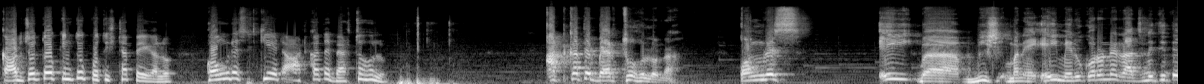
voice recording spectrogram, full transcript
কার্যত কিন্তু প্রতিষ্ঠা পেয়ে গেল। কংগ্রেস কি এটা আটকাতে ব্যর্থ হলো? আটকাতে ব্যর্থ হলো না। কংগ্রেস এই মানে এই মেরুকরণের রাজনীতিতে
